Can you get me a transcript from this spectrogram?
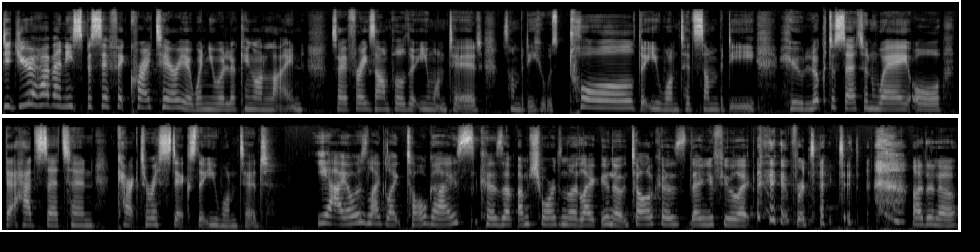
did you have any specific criteria when you were looking online? So, for example, that you wanted somebody who was tall, that you wanted somebody who looked a certain way, or that had certain characteristics that you wanted? Yeah, I always like like tall guys because I'm short and like you know tall because then you feel like protected. I don't know,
